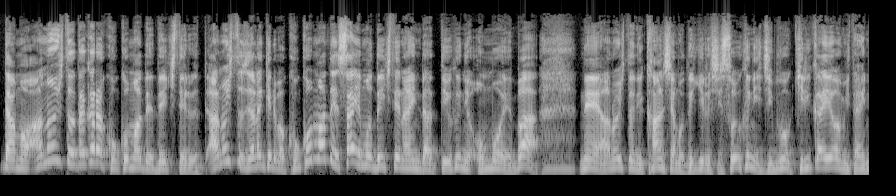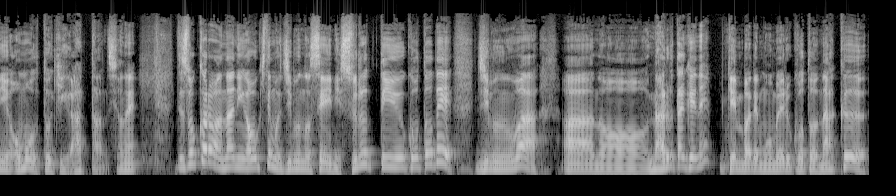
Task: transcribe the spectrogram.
だからもうあの人だからここまでできてるあの人じゃなければここまでさえもできてないんだっていうふうに思えばねあの人に感謝もできるしそういうふうに自分を切り替えようみたいに思う時があったんですよね。でそこからは何が起きても自分のせいにするっていうことで自分はあのなるだけね現場で揉めることなく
